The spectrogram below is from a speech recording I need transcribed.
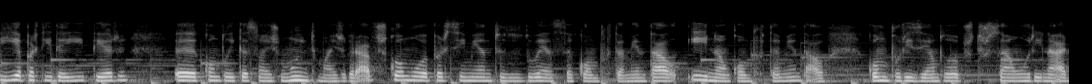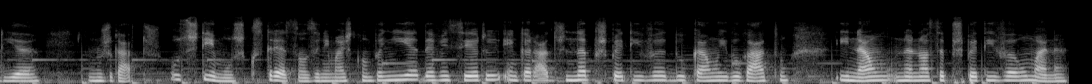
e a partir daí ter uh, complicações muito mais graves, como o aparecimento de doença comportamental e não comportamental, como por exemplo a obstrução urinária nos gatos. Os estímulos que estressam os animais de companhia devem ser encarados na perspectiva do cão e do gato e não na nossa perspectiva humana.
